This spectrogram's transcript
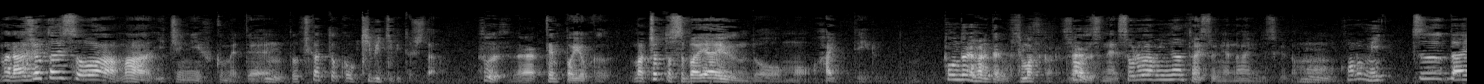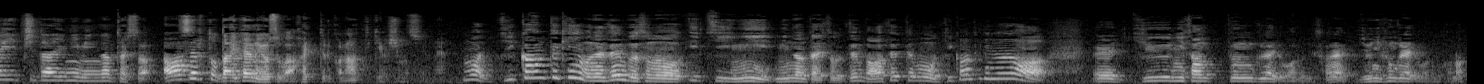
まあ、ラジオ体操はまあ12含めて、どっちかっていうとこうキビキビとしたそうですね。テンポよく、まあ、ちょっと素早い運動も入っている飛んだり跳ねたりもしますからね。そうですね。それはみんなの体操にはないんですけども、うん、この3つ第1第2みんなの体操合わせると大体の要素が入ってるかなって気がしますよねまあ時間的にもね全部その12みんなの体操全部合わせても時間的には、えー、123分ぐらいで終わるんですかね。12分ぐらいで終わるのか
